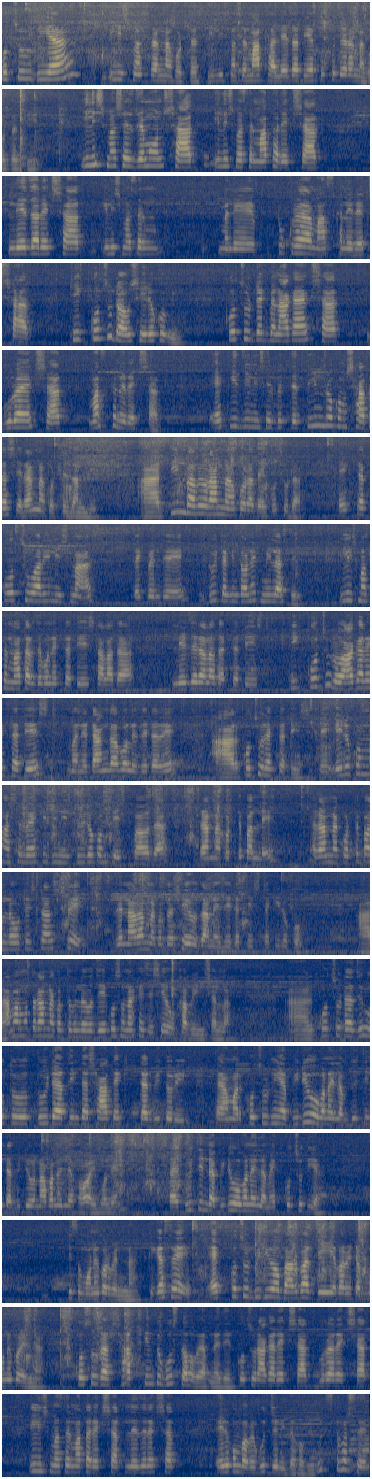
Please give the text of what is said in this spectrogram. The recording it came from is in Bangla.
কচু দিয়া ইলিশ মাছ রান্না করতেছি। ইলিশ মাছের মাথা, লেজা দিয়া কচু দিয়ে রান্না করতেছি। ইলিশ মাছের যেমন স্বাদ, ইলিশ মাছের মাথার এক স্বাদ, লেজার এক স্বাদ, ইলিশ মাছের মানে টুকরা মাঝখানের এক স্বাদ, ঠিক কচুটাও সেই রকমই কচুর দেখবেন আগা এক স্বাদ, গুঁড়া এক স্বাদ, মাঝখানের এক স্বাদ। একই জিনিসের ভিতরে তিন রকম স্বাদ আসে রান্না করতে জানলে। আর তিনভাবেও রান্নাও করা যায় কচুটা। একটা কচু আর ইলিশ মাছ, দেখবেন যে দুইটা কিন্তু অনেক মিল আছে। ইলিশ মাছের মাথার যেমন একটা টেস্ট আলাদা, লেজের আলাদা একটা টেস্ট ঠিক কচুরও আগার একটা টেস্ট মানে ডাঙ্গা বলে যেটারে, আর কচুর একটা টেস্ট তো এরকম আসলে একই জিনিস, দুই রকম টেস্ট পাওয়া যায় রান্না করতে পারলে। রান্না করতে পারলেও টেস্টটা আসবে, যে না রান্না করতে সেও জানে যে এটা টেস্টটা কীরকম। আর আমার মতো রান্না করতে পারলেও যে কচু না খেয়েছে সেও খাবে ইনশাল্লাহ। আর কচুটা যেহেতু দুইটা, তিনটা, সাত একটার ভিতরেই, তাই আমার কচুর নিয়ে ভিডিও বানাইলাম, দুই তিনটা ভিডিও না বানাইলে হয় বলেন। তাই দুই তিনটা ভিডিও বানাইলাম, এক কচু দিয়া। কিছু মনে করবেন না, ঠিক আছে? এক কচুর ভিডিও বারবার দিই, এবার এটা মনে করেন না। কচুটার স্বাদ কিন্তু বুঝতে হবে আপনাদের। কচুর আগার এক স্বাদ, গুড়ার এক স্বাদ, ইলিশ মাছের মাথার এক স্বাদ, লেজের এক স্বাদ, এরকমভাবে বুঝে নিতে হবে, বুঝতে পারছেন?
